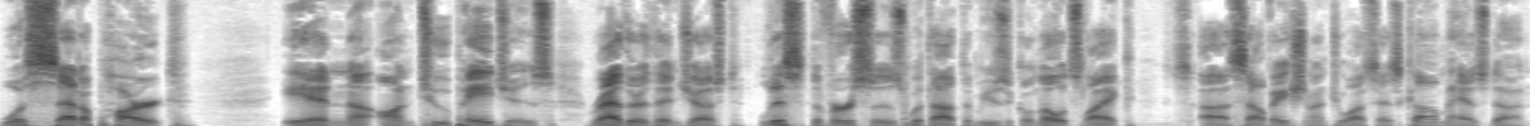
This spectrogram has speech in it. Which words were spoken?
was set apart in uh, on two pages rather than just list the verses without the musical notes like uh, salvation unto us has come has done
